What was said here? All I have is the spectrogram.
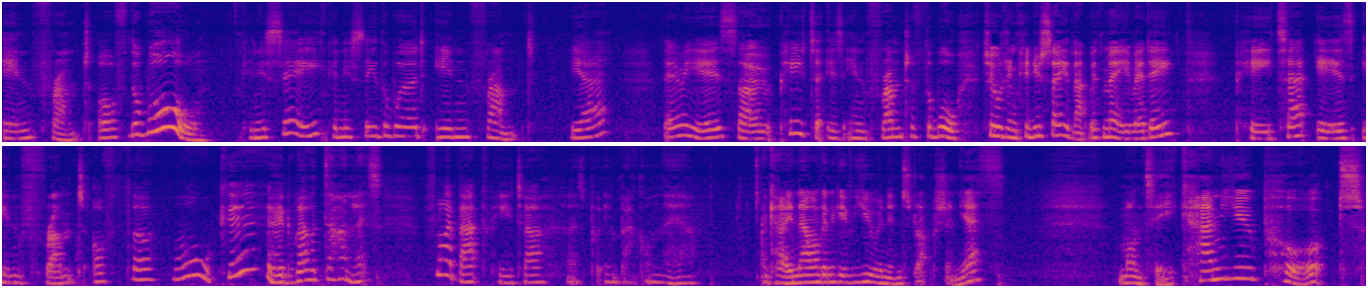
in front of the wall. Can you see? Can you see the word in front? Yeah? There he is. So Peter is in front of the wall. Children, can you say that with me? Ready? Peter is in front of the wall. Good. Well done. Let's Fly back, Peter. Let's put him back on there. Okay, now I'm going to give you an instruction, yes? Monty, can you put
